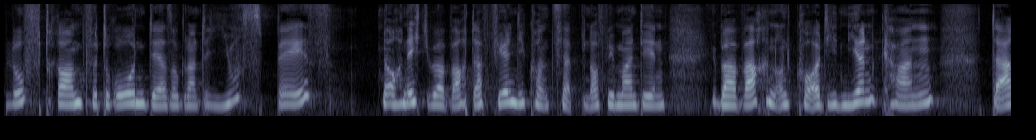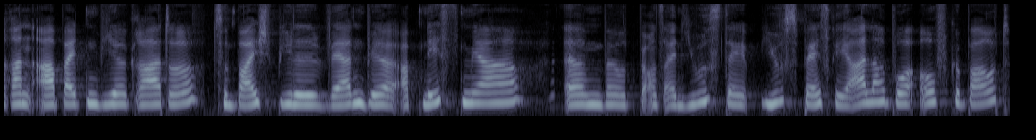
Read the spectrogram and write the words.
Luftraum für Drohnen, der sogenannte Use-Space, noch nicht überwacht. Da fehlen die Konzepte noch, wie man den überwachen und koordinieren kann. Daran arbeiten wir gerade. Zum Beispiel werden wir ab nächstem Jahr ähm, bei, bei, uns ein U-Space Reallabor aufgebaut,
